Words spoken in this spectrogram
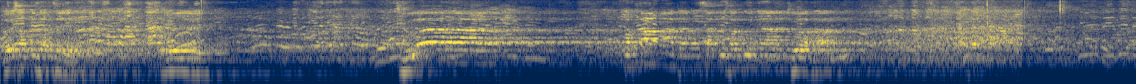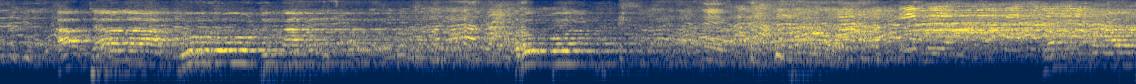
Oh, satu saja ya? Oh iya, iya. Juara pertama dan satu-satunya juara adalah guru dengan rumpun yang kemarin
